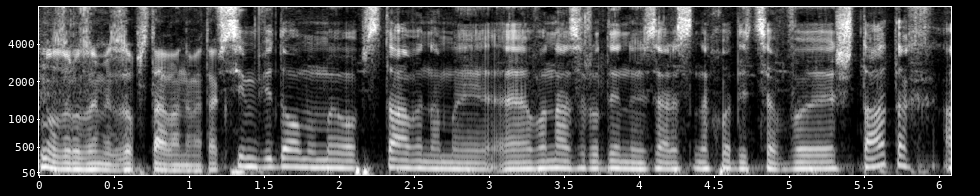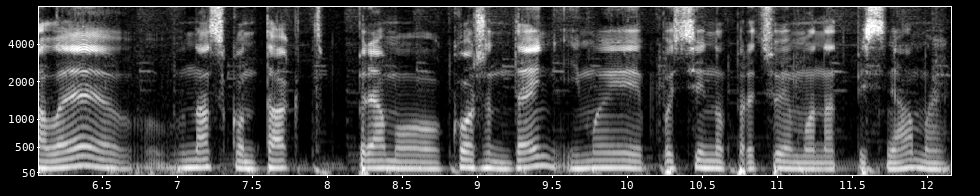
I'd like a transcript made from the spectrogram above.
Ну, зрозуміло, з обставинами, так? всім відомими обставинами е, вона з родиною зараз знаходиться в Штатах, але в нас контакт прямо кожен день, і ми постійно працюємо над піснями,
